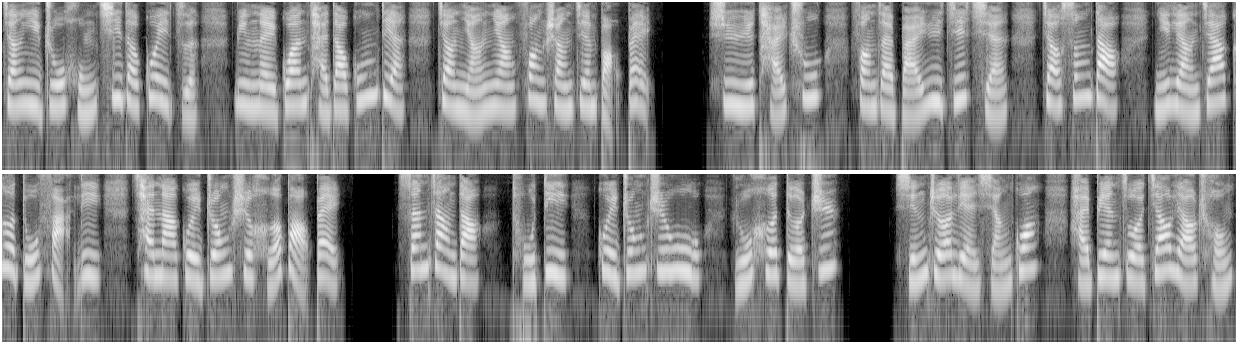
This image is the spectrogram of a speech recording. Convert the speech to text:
将一株红漆的柜子，命内官抬到宫殿，叫娘娘放上件宝贝，须臾抬出，放在白玉阶前，叫僧道：“你两家各读法力，猜那柜中是何宝贝？”三藏道：“徒弟，柜中之物如何得知？”行者脸祥光，还变作鹪鹩虫，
